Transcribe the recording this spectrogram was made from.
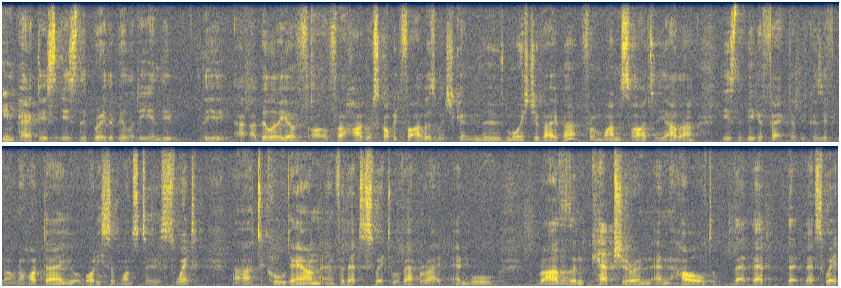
impact is, is the breathability and the, the uh, ability of, of uh, hygroscopic fibres, which can move moisture vapour from one side to the other, is the bigger factor because if on a hot day your body wants to sweat uh, to cool down and for that to sweat to evaporate. And wool, rather than capture and, and hold that, that, that, that sweat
